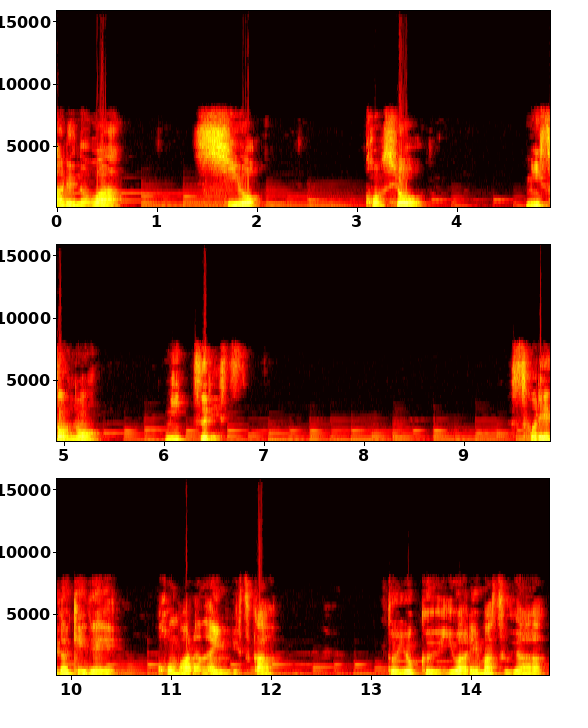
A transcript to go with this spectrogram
あるのは、塩、胡椒、味噌の3つです。それだけで困らないんですか？とよく言われますが、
